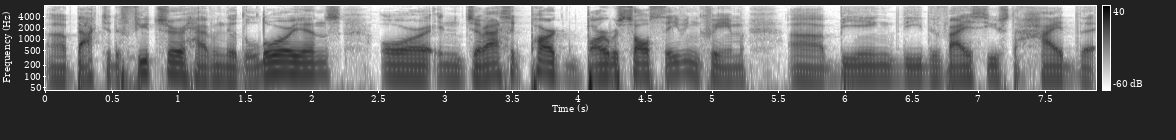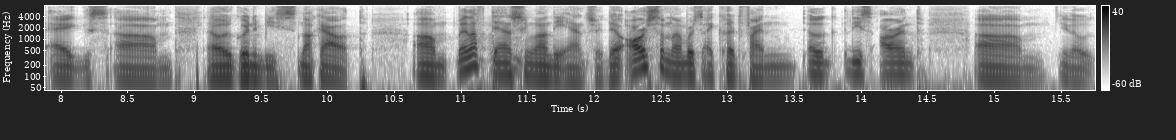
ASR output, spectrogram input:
uh, Back to the Future having the DeLoreans, or in Jurassic Park, Barbasol saving cream uh, being the device used to hide the eggs um, that were going to be snuck out. Um, enough dancing around the answer. There are some numbers I could find. Uh, these aren't, um, you know,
